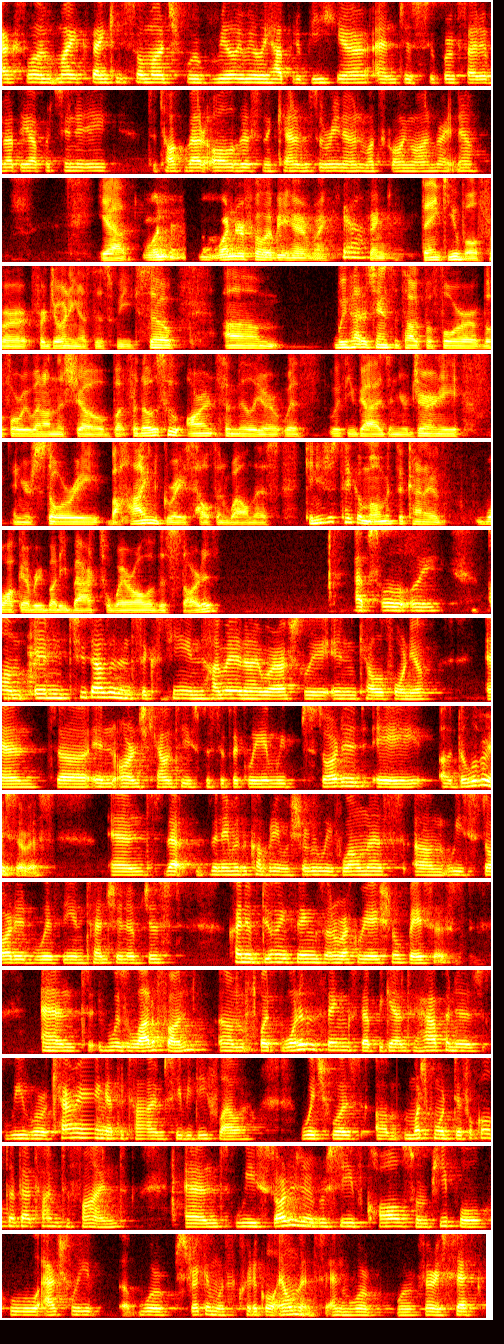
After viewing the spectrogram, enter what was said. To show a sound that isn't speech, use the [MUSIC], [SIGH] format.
Excellent, Mike. Thank you so much. We're really, really happy to be here and just super excited about the opportunity to talk about all of this in the cannabis arena and what's going on right now. Yeah. wonderful to be here, Mike. Yeah. Thank you. Thank you both for for joining us this week. So, um, we've had a chance to talk before before we went on the show, but for those who aren't familiar with with you guys and your journey and your story behind Grace Health and Wellness, can you just take a moment to kind of walk everybody back to where all of this started? Absolutely. Um, in 2016, Jaime and I were actually in California and uh, in Orange County specifically, and we started a, a, delivery service. And that the name of the company was Sugar Leaf Wellness. Um, we started with the intention of just kind of doing things on a recreational basis, and it was a lot of fun. Um, but one of the things that began to happen is we were carrying at the time CBD flower, which was um, much more difficult at that time to find and we started to receive calls from people who actually uh, were stricken with critical ailments and were, were very sick.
